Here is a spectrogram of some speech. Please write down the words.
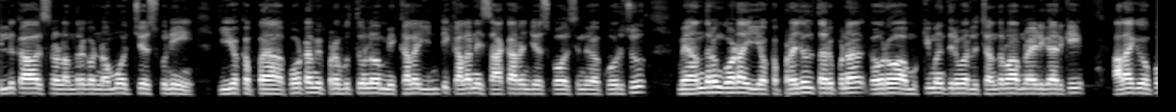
ఇల్లు కావాల్సిన వాళ్ళందరూ కూడా నమోదు చేసుకుని ఈ యొక్క కూటమి ప్రభుత్వంలో మీ కళ ఇంటి కళని సాకారం చేసుకోవాల్సిందిగా కోరుచు. మేమందరం కూడా ఈ యొక్క ప్రజల తరపున గౌరవ ముఖ్యమంత్రి వర్లు చంద్రబాబు నాయుడు గారికి అలాగే ఉప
